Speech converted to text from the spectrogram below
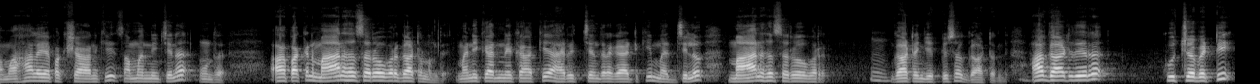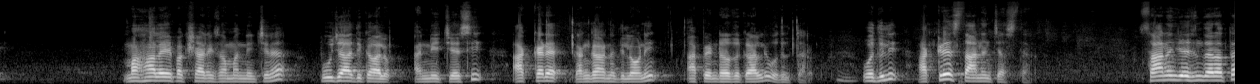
మహాలయ పక్షానికి సంబంధించిన ఉంటుంది ఆ పక్కన మానస సరోవర్ ఘాట్ ఉంది. మణికర్ణికాకి హరిశ్చంద్ర ఘాట్కి మధ్యలో మానస సరోవర్ ఘాట్ అని చెప్పేసి ఒక ఘాట్ ఉంది. ఆ ఘాటు దగ్గర కూర్చోబెట్టి మహాలయ పక్షానికి సంబంధించిన పూజాధికాలు అన్నీ చేసి అక్కడే గంగా నదిలోని ఆ పిండోదకాలని వదులుతారు. వదిలి అక్కడే స్నానం చేస్తారు. స్నానం చేసిన తర్వాత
